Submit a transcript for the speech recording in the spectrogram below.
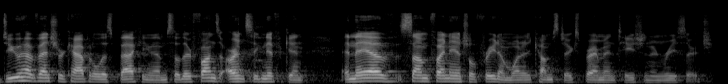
do have venture capitalists backing them, so their funds aren't significant, and they have some financial freedom when it comes to experimentation and research.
